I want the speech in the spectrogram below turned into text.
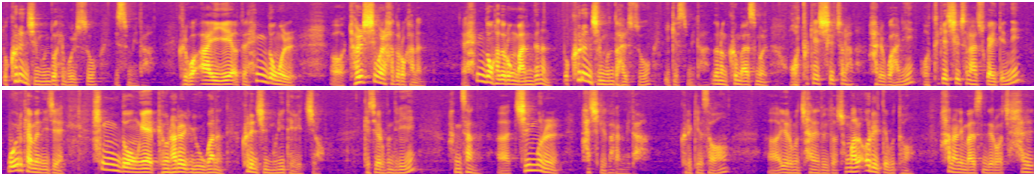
또 그런 질문도 해볼 수 있습니다. 그리고 아이의 어떤 행동을 어, 결심을 하도록 하는 예, 행동하도록 만드는 또 그런 질문도 할 수 있겠습니다. 너는 그 말씀을 어떻게 실천하려고 하니? 어떻게 실천할 수가 있겠니? 뭐 이렇게 하면 이제 행동의 변화를 요구하는 그런 질문이 되겠죠. 그래서 여러분들이 항상 아, 질문을 하시길 바랍니다. 그렇게 해서 아, 여러분 자녀들도 정말 어릴 때부터 하나님 말씀대로 잘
